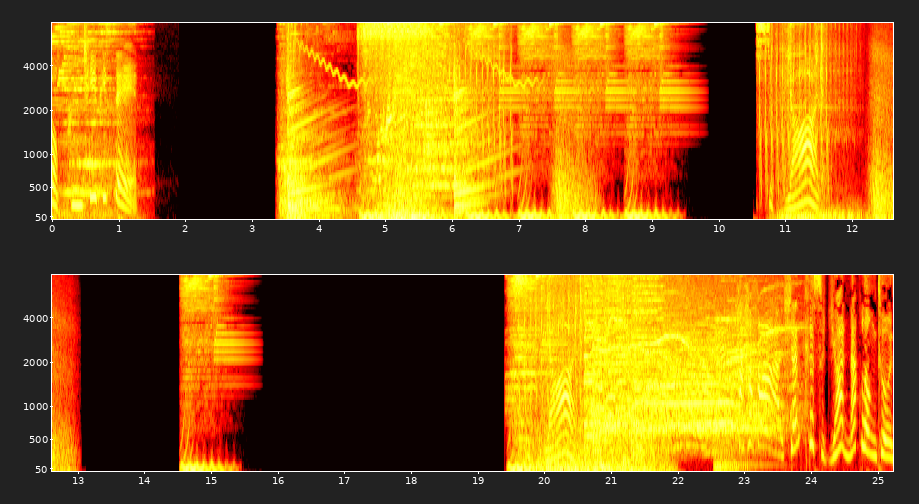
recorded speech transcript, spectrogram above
ตกพื้นที่พิเศษ คือสุดยอดนักลงทุน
